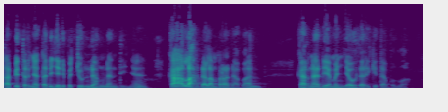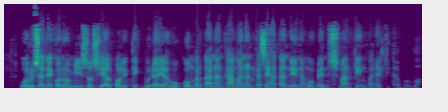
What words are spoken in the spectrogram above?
tapi ternyata dia jadi pecundang nantinya, kalah dalam peradaban karena dia menjauh dari kitabullah. Urusan ekonomi, sosial, politik, budaya, hukum, pertahanan, keamanan, kesehatan dia nggak mau benchmarking pada kitabullah.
